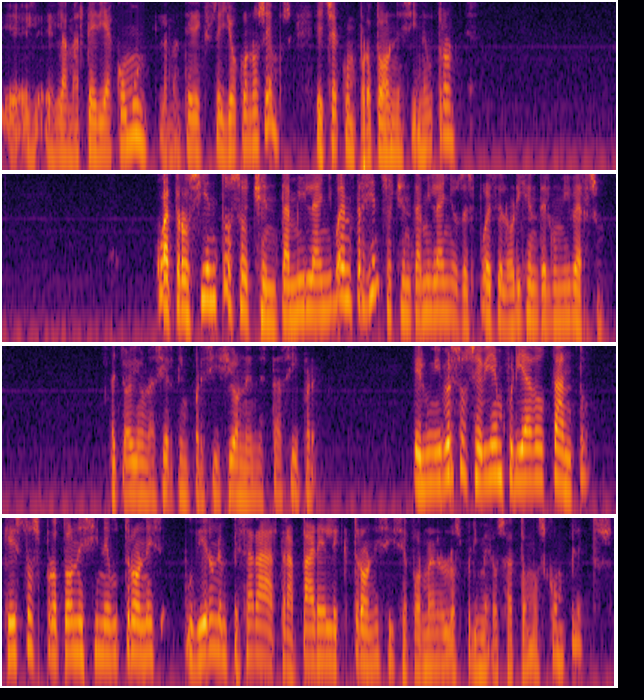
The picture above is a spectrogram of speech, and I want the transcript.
la materia común, la materia que usted y yo conocemos, hecha con protones y neutrones. 480 mil años, bueno, 380 mil años después del origen del universo, hay todavía una cierta imprecisión en esta cifra, el universo se había enfriado tanto que estos protones y neutrones pudieron empezar a atrapar electrones y se formaron los primeros átomos completos.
